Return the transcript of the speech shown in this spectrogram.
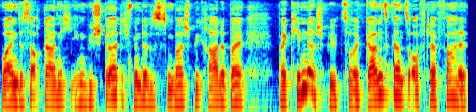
wo einen das auch gar nicht irgendwie stört. Ich finde das zum Beispiel gerade bei, bei Kinderspielzeug ganz, ganz oft der Fall.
